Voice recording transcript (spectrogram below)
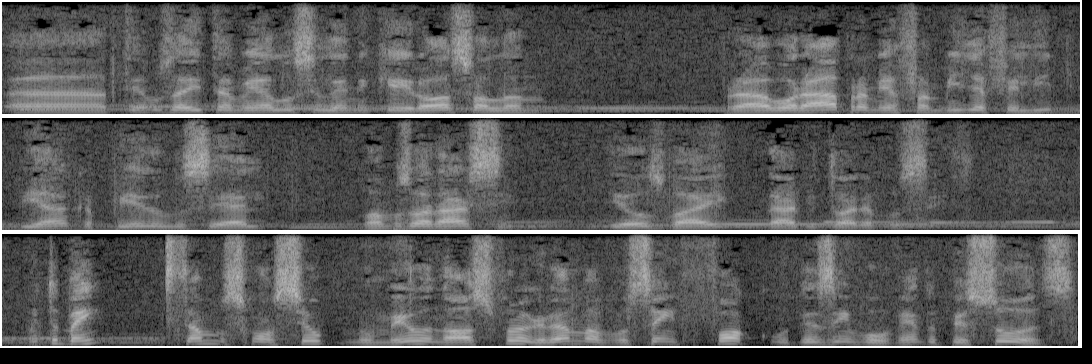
Uh, temos aí também a Lucilene Queiroz falando para orar para minha família, Felipe, Bianca, Pedro, Luciele. Vamos orar sim. Deus vai dar vitória a vocês. Muito bem, estamos com o seu, no meu, nosso programa Você em Foco Desenvolvendo Pessoas.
